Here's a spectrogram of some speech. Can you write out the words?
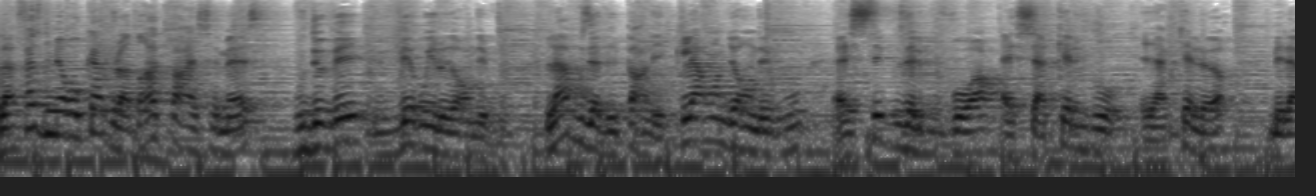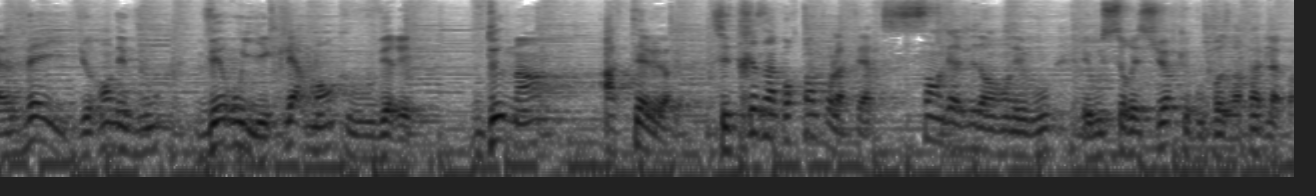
La phase numéro 4 de la drague par SMS, vous devez verrouiller le rendez-vous. Là, vous avez parlé clairement du rendez-vous, elle sait que vous allez vous voir, elle sait à quel jour et à quelle heure, mais la veille du rendez-vous, verrouillez clairement que vous verrez demain à telle heure. C'est très important pour la faire s'engager dans le rendez-vous et vous serez sûr que vous ne posera pas de lapin.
